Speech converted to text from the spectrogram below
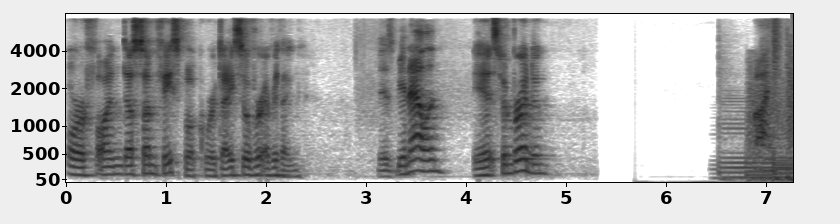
or find us on Facebook. We're Dice Over Everything. This has been Alan. It's been Brendan. Bye.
